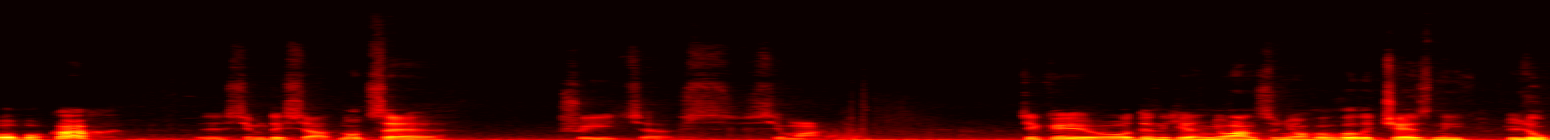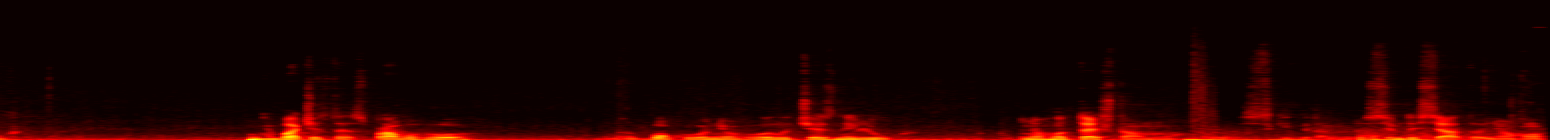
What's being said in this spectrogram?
По боках е, 70. Ну, це шиється всіма. Тільки один є нюанс, у нього величезний люк Бачите, з правого боку у нього величезний люк. У нього теж там скільки там 70 у нього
